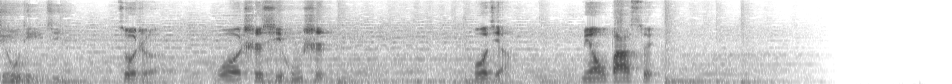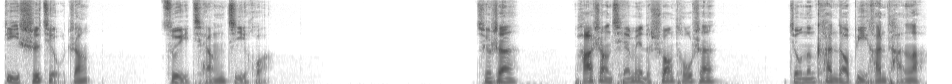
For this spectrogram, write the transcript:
九鼎记》，作者我吃西红柿，播讲喵八岁。第十九章：最强计划。青山，爬上前面的双头山，就能看到碧寒潭了。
